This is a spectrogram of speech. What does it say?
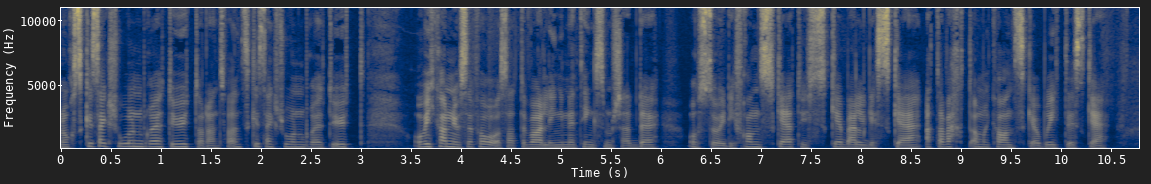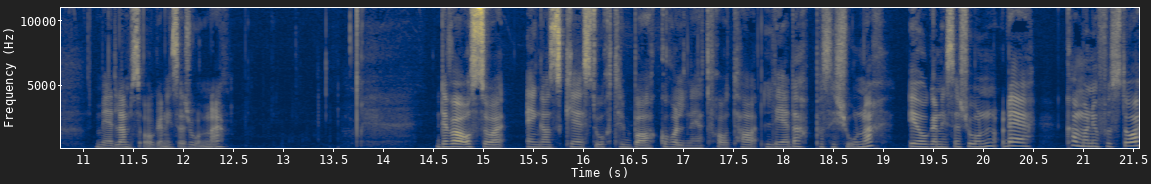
norske seksjonen brøt ut, og den svenske seksjonen brøt ut. Og vi kan jo se for oss at det var lignende ting som skjedde også i de franske, tyske, belgiske, etter hvert amerikanske og britiske medlemsorganisasjonene. Det var også en ganske stor tilbakeholdenhet fra å ta lederposisjoner i organisasjonen, og det kan man jo forstå.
